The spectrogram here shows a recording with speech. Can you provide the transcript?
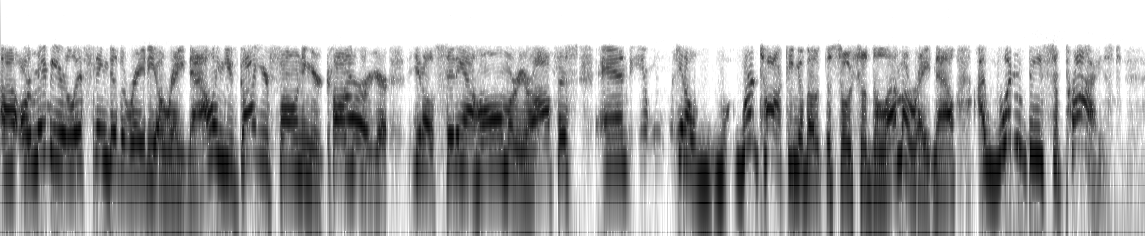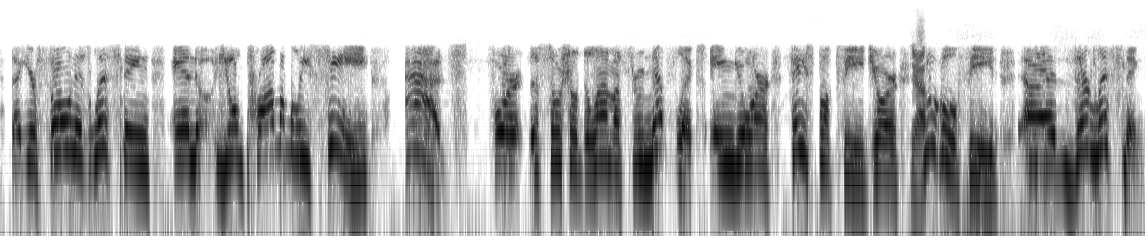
uh, or maybe you're listening to the radio right now, and you've got your phone in your car, or you're you know sitting at home or your office, and you know we're talking about the social dilemma right now. I wouldn't be surprised that your phone is listening, and you'll probably see ads for the social dilemma through Netflix in your Facebook feed, your Yeah. Google feed. Uh, they're listening.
